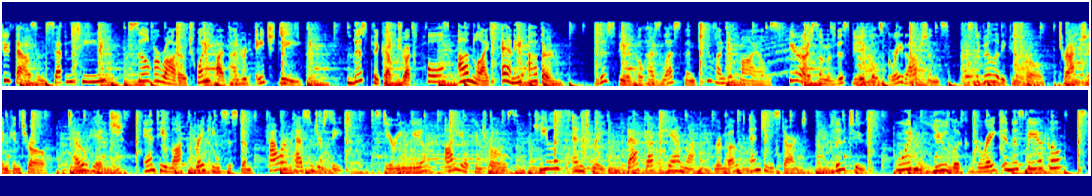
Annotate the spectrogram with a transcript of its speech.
2017 Silverado 2500 HD. This pickup truck pulls unlike any other. This vehicle has less than 200 miles. Here are some of this vehicle's great options. Stability control, traction control, tow hitch, anti-lock braking system, power passenger seat, steering wheel, audio controls, keyless entry, backup camera, remote engine start, Bluetooth. Wouldn't you look great in this vehicle?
